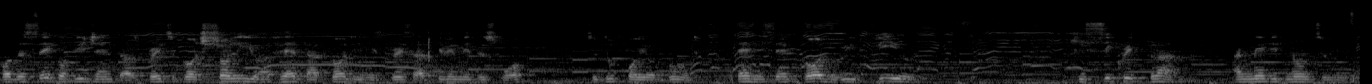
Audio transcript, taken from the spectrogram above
For the sake of you Gentiles, pray to God. Surely you have heard that God in his grace has given me this work to do for your good. Then he said, God revealed his secret plan and made it known to me.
